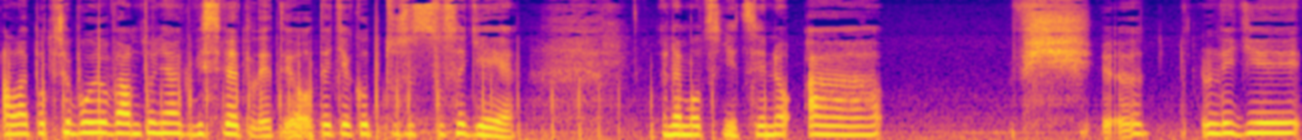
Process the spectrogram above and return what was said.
ale potřebuju vám to nějak vysvětlit, jo, teď jako to, co se děje v nemocnici, no a vš, lidi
